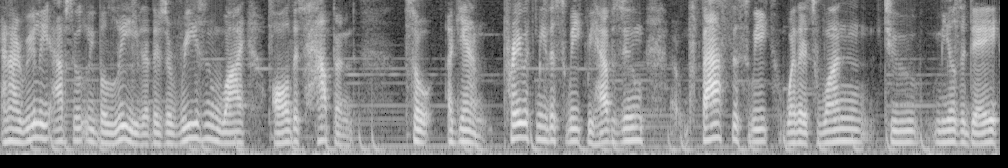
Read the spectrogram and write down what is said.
And i really absolutely believe that there's a reason why all this happened so, again, pray with me this week. We have Zoom fast this week, whether it's one, two meals a day,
